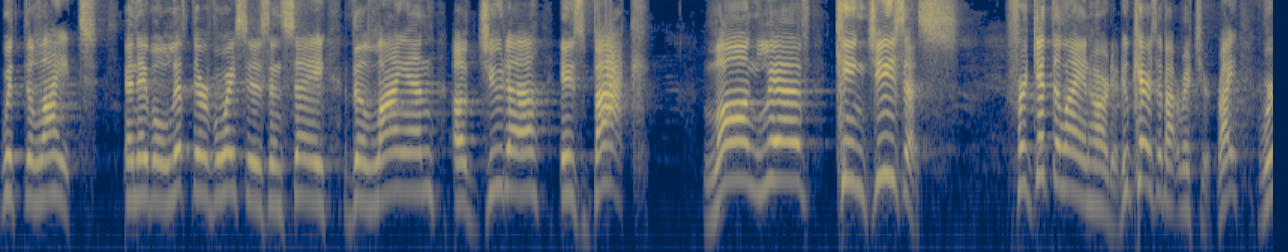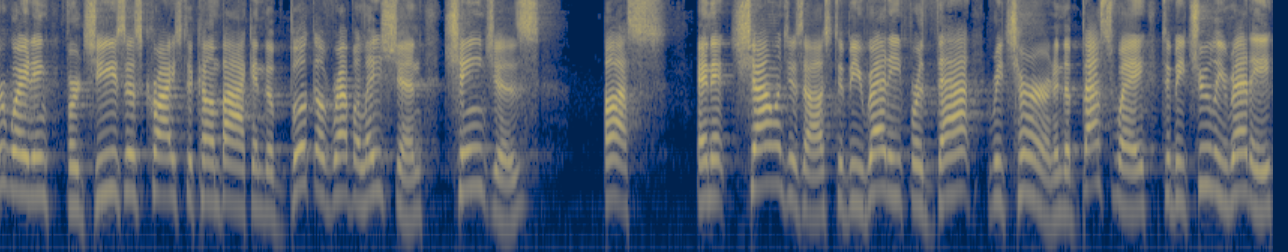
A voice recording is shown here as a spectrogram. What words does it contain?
with delight and they will lift their voices and say, The lion of Judah is back. Long live King Jesus. Forget the lion hearted. Who cares about Richard, right? We're waiting for Jesus Christ to come back. And the book of Revelation changes us and it challenges us to be ready for that return. And the best way to be truly ready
